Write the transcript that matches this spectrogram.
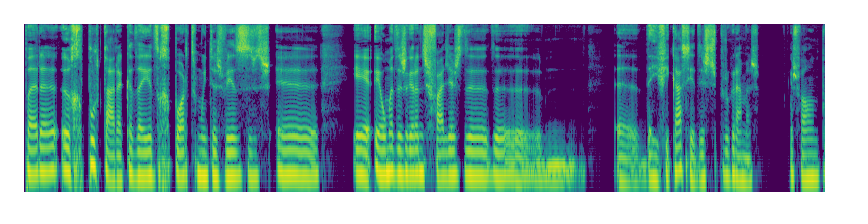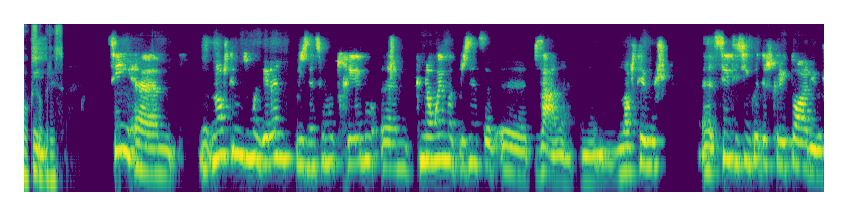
para eh, reportar a cadeia de reporte, muitas vezes é, é, é uma das grandes falhas de, de, de, da eficácia destes programas. Queres falar um pouco Sim. sobre isso? Sim, um, nós temos uma grande presença no terreno um, que não é uma presença uh, pesada. Um, nós temos 150 escritórios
